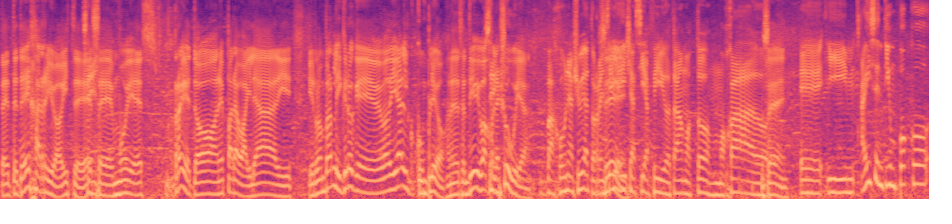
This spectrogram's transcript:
Te, te- te deja arriba, ¿viste? Sí. Es eh, muy. Es reggaetón, es para bailar y, y romperle. Y creo que Bad Gyal cumplió en ese sentido y bajo Sí. la lluvia. Bajo una lluvia torrencial Sí. y ya hacía frío, estábamos todos mojados. Sí. Eh, y ahí sentí un poco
